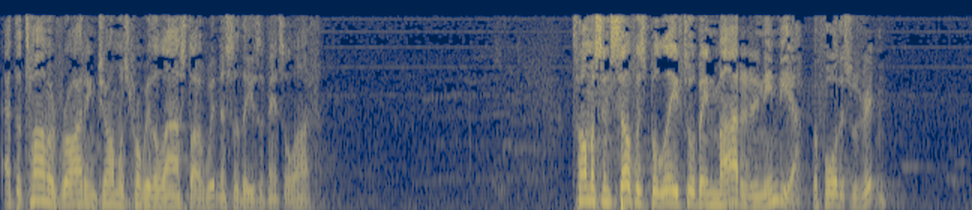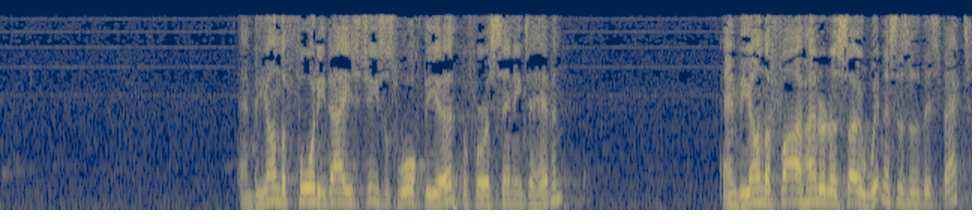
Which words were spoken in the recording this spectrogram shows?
At the time of writing, John was probably the last eyewitness of these events alive. Thomas himself is believed to have been martyred in India before this was written. And beyond the 40 days Jesus walked the earth before ascending to heaven, and beyond the 500 or so witnesses of this fact,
